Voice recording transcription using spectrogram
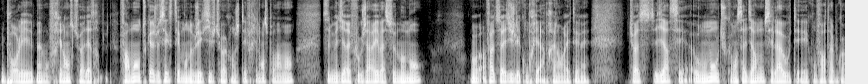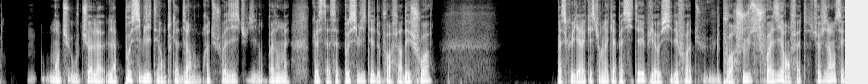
ou pour les, même en freelance, tu vois, d'être. Enfin, moi en tout cas, je sais que c'était mon objectif, tu vois, quand j'étais freelance pendant un moment, c'est de me dire, il faut que j'arrive à ce moment. Où, en fait, cela dit, je l'ai compris après en réalité, mais tu vois, c'est-à-dire, c'est au moment où tu commences à dire non, c'est là où tu es confortable, quoi. Mm. tu, où tu as parce qu'il y a la question de la capacité, et puis il y a aussi des fois tu, de pouvoir juste choisir en fait. Tu vois, finalement, c'est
